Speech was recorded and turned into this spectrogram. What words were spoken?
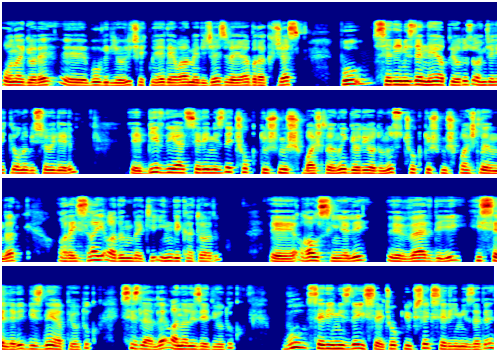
ona göre e, bu videoyu çekmeye devam edeceğiz veya bırakacağız. Bu serimizde ne yapıyoruz? Öncelikle onu bir söyleyelim. E, bir diğer serimizde çok düşmüş başlığını görüyordunuz. Çok düşmüş başlığında RSI adındaki indikatör e, al sinyali e, verdiği hisseleri biz ne yapıyorduk? Sizlerle analiz ediyorduk. Bu serimizde ise çok yüksek serimizde de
